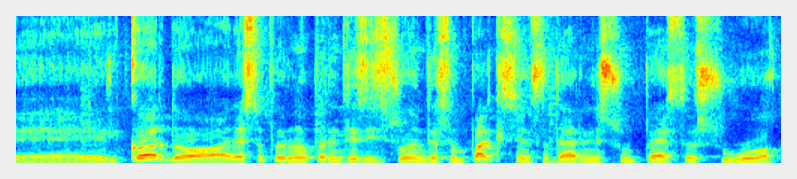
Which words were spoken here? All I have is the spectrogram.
eh, ricordo adesso per una parentesi su Anderson Paak senza dare nessun pezzo suo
